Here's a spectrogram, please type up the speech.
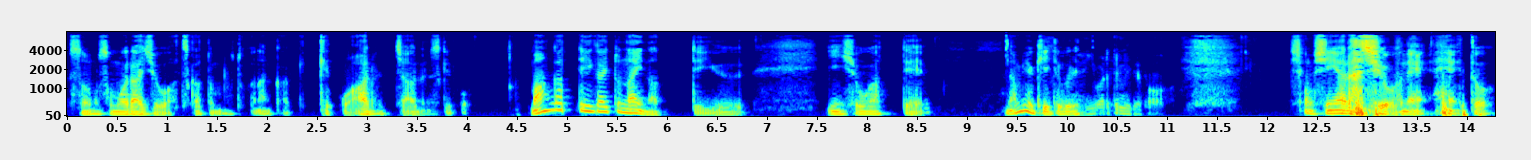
そもそもラジオを扱ったものとかなんか結構あるっちゃあるんですけど、漫画って意外とないなっていう印象があって、波を聞いてくれ言われてみれば。しかも深夜ラジオをね、えっと、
